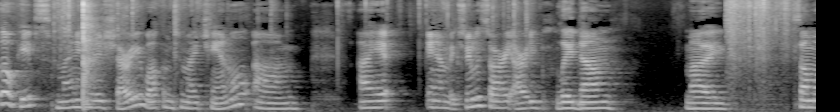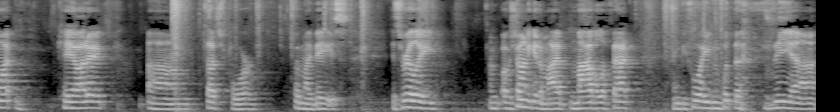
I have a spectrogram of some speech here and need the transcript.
Hello peeps, my name is Sherrie. Welcome to my channel. Um, I am extremely sorry. I already laid down my somewhat chaotic um, Dutch pour for my base. It's really, I was trying to get a marble effect and before I even put the, the uh,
